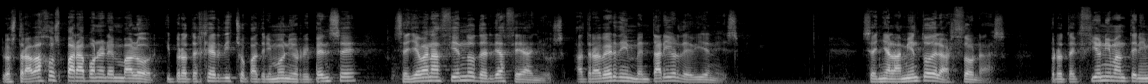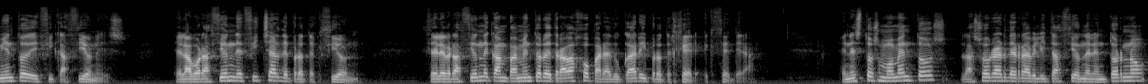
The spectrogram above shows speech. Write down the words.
Los trabajos para poner en valor y proteger dicho patrimonio ripense se llevan haciendo desde hace años, a través de inventarios de bienes, señalamiento de las zonas, protección y mantenimiento de edificaciones, elaboración de fichas de protección, celebración de campamentos de trabajo para educar y proteger, etc. En estos momentos, las obras de rehabilitación del entorno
